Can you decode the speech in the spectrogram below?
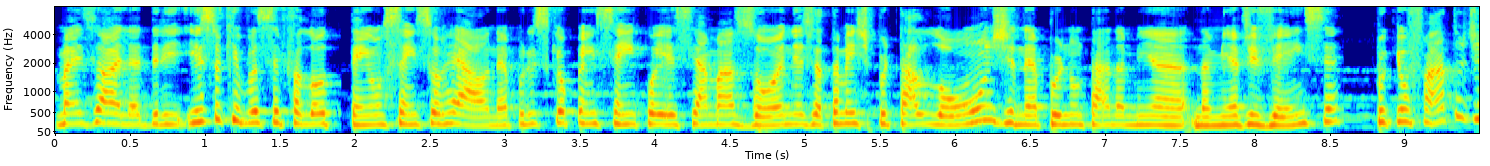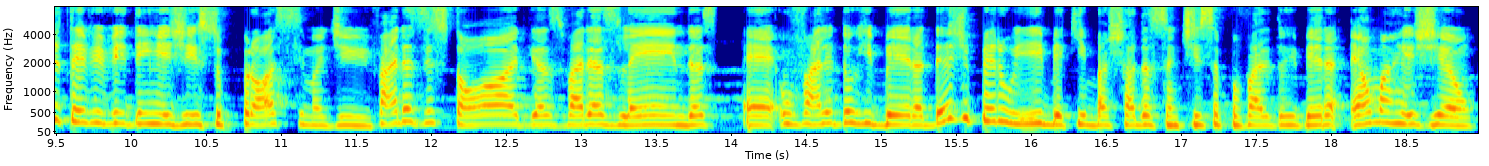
Mas olha, Adri, isso que você falou tem um senso real, né? Por isso que eu pensei em conhecer a Amazônia, exatamente por estar longe, né? Por não estar na minha, na minha vivência. Porque o fato de ter vivido em registro próxima de várias histórias, várias lendas, é, o Vale do Ribeira, desde Peruíbe, aqui Baixada Santista pro Vale do Ribeira, é uma região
